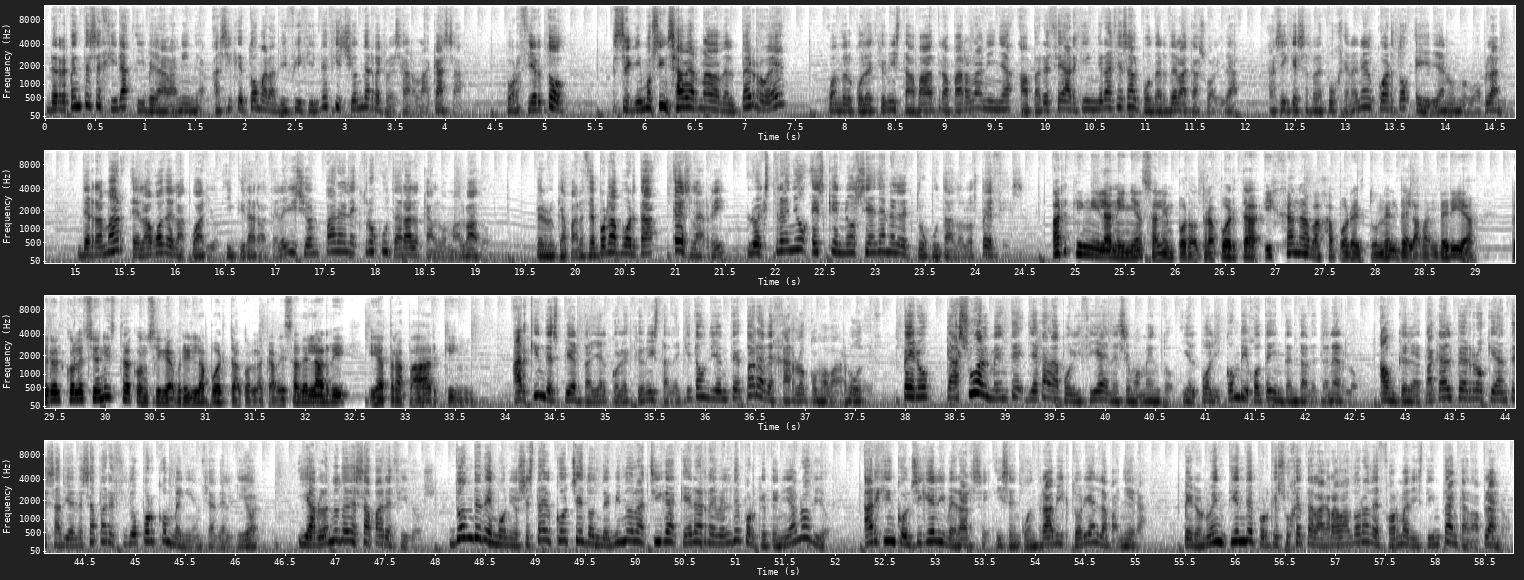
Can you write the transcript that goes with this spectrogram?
De repente se gira y ve a la niña, así que toma la difícil decisión de regresar a la casa, por cierto, seguimos sin saber nada del perro, ¿eh? Cuando el coleccionista va a atrapar a la niña, aparece Arkin gracias al poder de la casualidad, así que se refugian en el cuarto e idean un nuevo plan. Derramar el agua del acuario y tirar la televisión para electrocutar al calvo malvado. Pero el que aparece por la puerta es Larry. Lo extraño es que no se hayan electrocutado los peces. Arkin y la niña salen por otra puerta y Hannah baja por el túnel de lavandería, pero el coleccionista consigue abrir la puerta con la cabeza de Larry y atrapa a Arkin. Arkin despierta y el coleccionista le quita un diente para dejarlo como barbúdez. Pero, casualmente, llega la policía en ese momento, y el poli con bigote intenta detenerlo, aunque le ataca el perro que antes había desaparecido por conveniencia del guion. Y hablando de desaparecidos, ¿dónde demonios está el coche donde vino la chica que era rebelde porque tenía novio? Arkin consigue liberarse y se encuentra a Victoria en la bañera, pero no entiende por qué sujeta la grabadora de forma distinta en cada plano.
